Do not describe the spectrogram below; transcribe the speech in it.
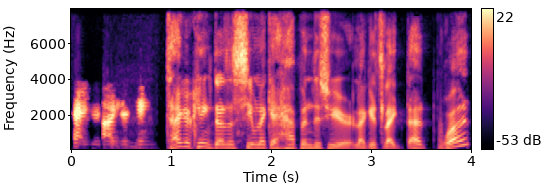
Tiger King. Tiger King. Tiger King doesn't seem like it happened this year. Like it's like that. What?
